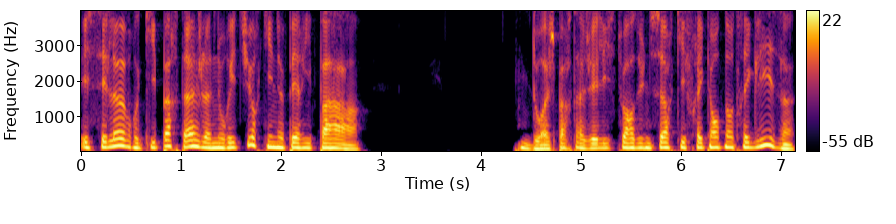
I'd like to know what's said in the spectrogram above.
et c'est l'œuvre qui partage la nourriture qui ne périt pas. Dois-je partager l'histoire d'une sœur qui fréquente notre Église?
